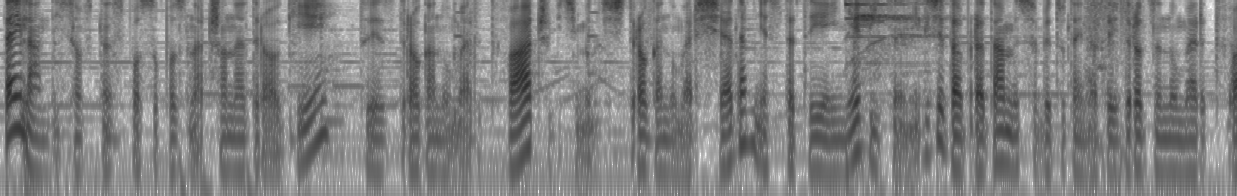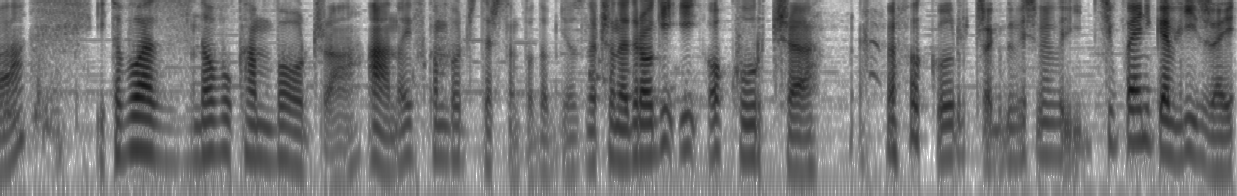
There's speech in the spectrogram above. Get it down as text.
W Tajlandii są w ten sposób oznaczone drogi. Tu jest droga numer 2, czy widzimy gdzieś droga numer 7? Niestety jej nie widzę nigdzie. Dobra, damy sobie tutaj na tej drodze numer 2. I to była znowu Kambodża. A, no i w Kambodży też są podobnie oznaczone drogi i o kurczę. O kurczę, gdybyśmy byli ciupeńkę bliżej,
